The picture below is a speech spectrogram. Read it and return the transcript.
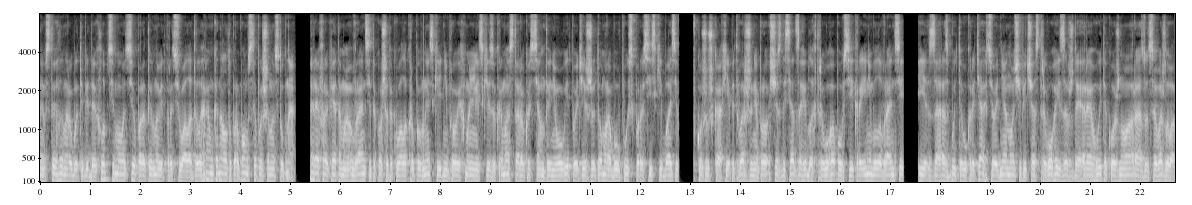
Не встигли наробити біди. Хлопці молодці оперативно відпрацювали. Телеграм-канал Топорпомсти пише наступне. РФ ракетами вранці також атакувала Кропивницький, Дніпро і Хмельницький. Зокрема, Старокостянтинів у відповідь із Житомира був пуск по російській базі в Кожушках. Є підтвердження про 60 загиблих. Тривога по всій країні була вранці. І зараз будьте в укриттях цього дня ночі під час тривоги і завжди реагуйте кожного разу. Це важливо.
